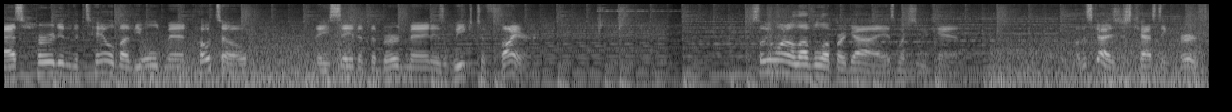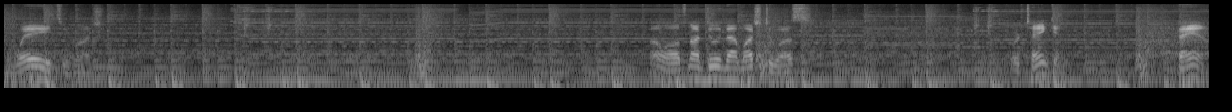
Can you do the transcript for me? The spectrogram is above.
as heard in the tale by the old man Poto, they say that the Birdman is weak to fire. So we want to level up our guy as much as we can. Oh, this guy is just casting Earth way too much. Oh well, it's not doing that much to us. We're tanking. Bam.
